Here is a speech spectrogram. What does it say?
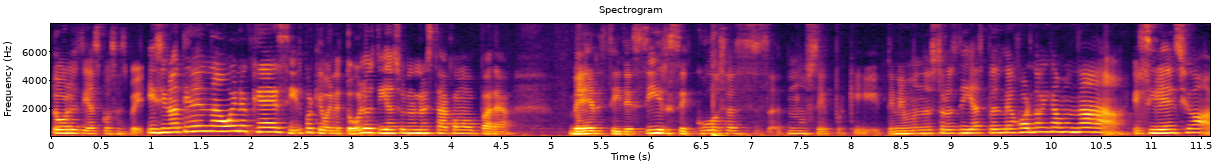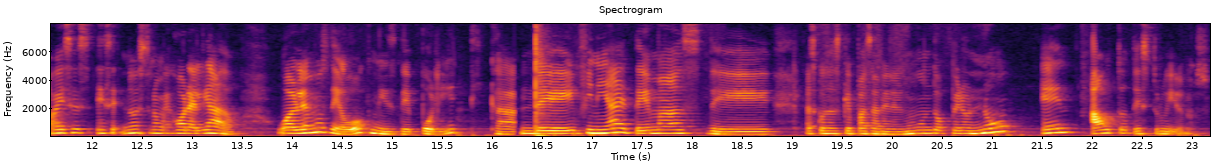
todos los días cosas bellas. Y si no tienes nada bueno que decir, porque bueno, todos los días uno no está como para verse y decirse cosas, no sé, porque tenemos nuestros días, pues mejor no digamos nada. El silencio a veces es nuestro mejor aliado. O hablemos de ovnis, de política, de infinidad de temas, de las cosas que pasan en el mundo, pero no en autodestruirnos.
